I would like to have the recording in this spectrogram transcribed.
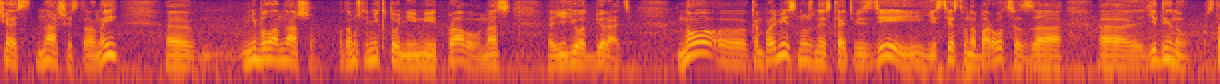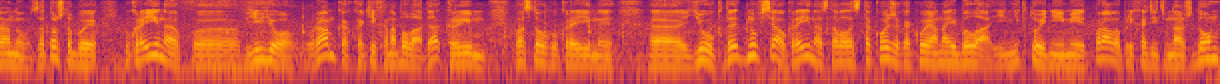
часть нашей страны э, не была наша, потому что никто не имеет права у нас э, ее отбирать. Но э, компромисс нужно искать везде и, естественно, бороться за э, единую страну, за то, чтобы Украина в, э, в ее рамках, каких она была, да, Крым, восток Украины, э, юг, да, ну вся Украина оставалась такой же, какой она и была, и никто не имеет права приходить в наш дом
